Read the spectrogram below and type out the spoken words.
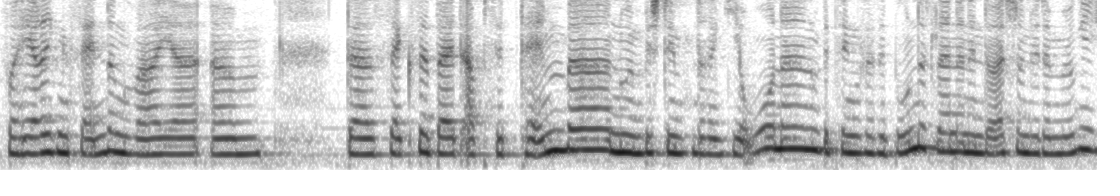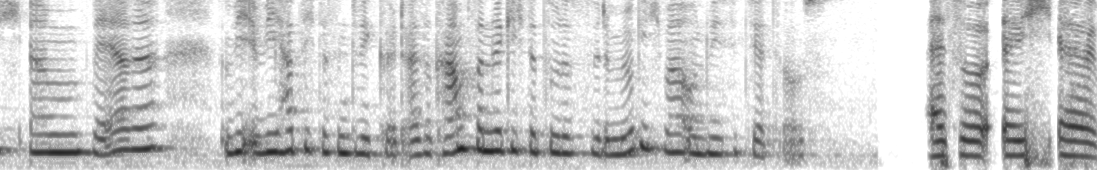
vorherigen Sendung war ja, ähm, dass Sexarbeit ab September nur in bestimmten Regionen bzw. Bundesländern in Deutschland wieder möglich ähm, wäre. Wie, wie hat sich das entwickelt? Also kam es dann wirklich dazu, dass es wieder möglich war und wie sieht es jetzt aus? Also ich äh,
